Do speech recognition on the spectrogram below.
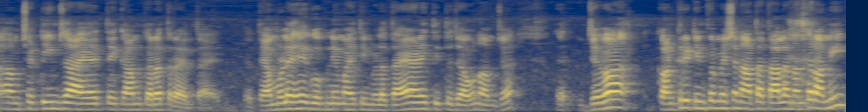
आमच्या जे आहेत ते काम करत राहत आहेत. त्यामुळे हे गोपनीय माहिती मिळत आहे आणि तिथं जाऊन आमच्या जेव्हा कॉन्क्रीट इन्फॉर्मेशन हातात आल्यानंतर आम्ही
